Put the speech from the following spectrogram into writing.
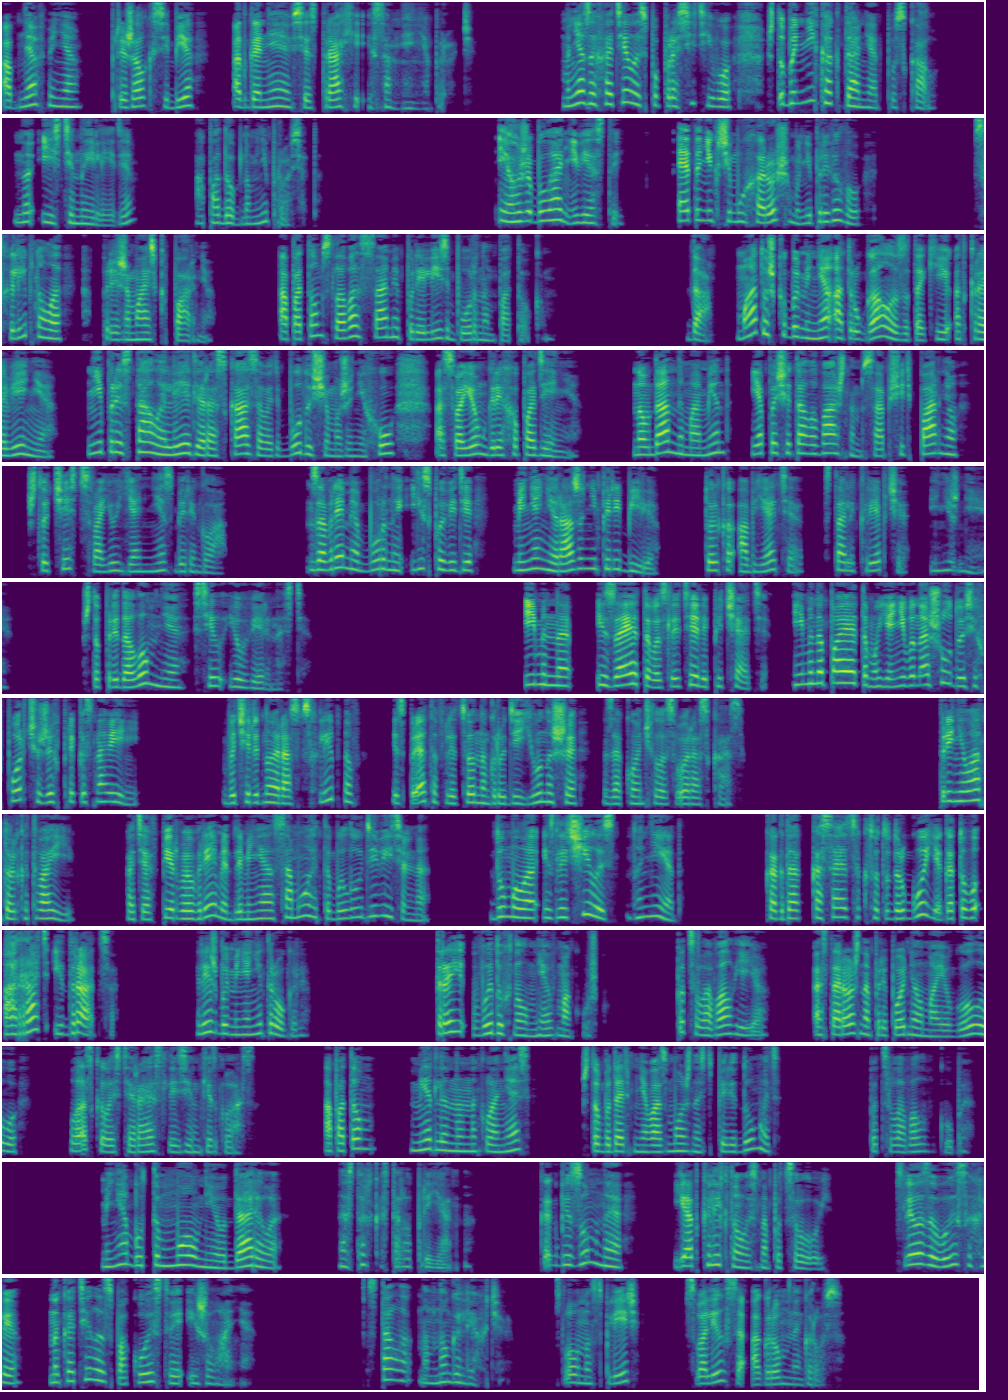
Обняв меня, прижал к себе, отгоняя все страхи и сомнения прочь. Мне захотелось попросить его, чтобы никогда не отпускал. Но истинные леди о подобном не просят. Я уже была невестой. Это ни к чему хорошему не привело. Схлипнула, прижимаясь к парню. А потом слова сами полились бурным потоком. Да, матушка бы меня отругала за такие откровения. Не пристала леди рассказывать будущему жениху о своем грехопадении. Но в данный момент я посчитала важным сообщить парню, что честь свою я не сберегла. За время бурной исповеди меня ни разу не перебили, только объятия стали крепче и нежнее, что придало мне сил и уверенности. Именно из-за этого слетели печати. Именно поэтому я не выношу до сих пор чужих прикосновений. В очередной раз всхлипнув, и, спрятав лицо на груди юноши, закончила свой рассказ. Приняла только твои, хотя в первое время для меня само это было удивительно. Думала, излечилась, но нет. Когда касается кто-то другой, я готова орать и драться. Лишь бы меня не трогали. Трей выдохнул мне в макушку. Поцеловал ее, осторожно приподнял мою голову, ласково стирая слезинки с глаз. А потом медленно наклонясь, чтобы дать мне возможность передумать, поцеловал в губы. Меня будто молнией ударило, настолько стало приятно. Как безумная, я откликнулась на поцелуй. Слезы высохли, накатило спокойствие и желание. Стало намного легче, словно с плеч свалился огромный груз.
